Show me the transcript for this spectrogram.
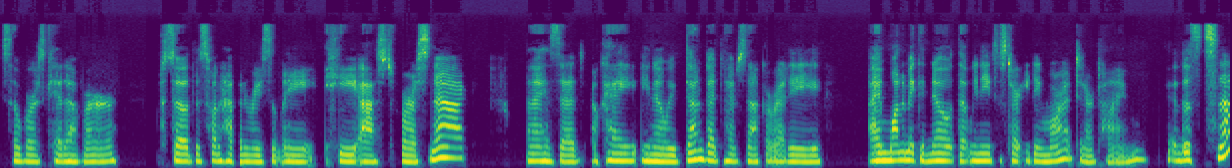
He's the worst kid ever. So this one happened recently. He asked for a snack. And I said, okay, you know, we've done bedtime snack already. I want to make a note that we need to start eating more at dinner time. The snack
